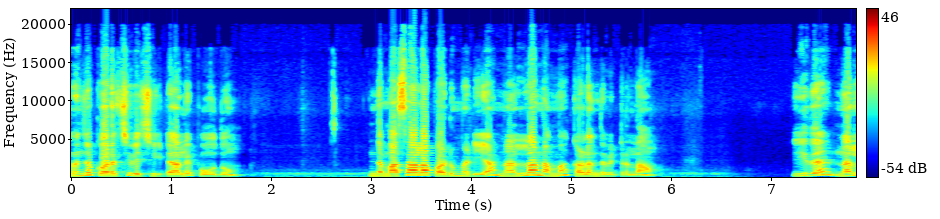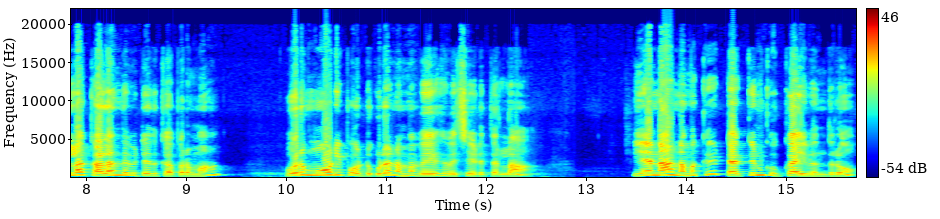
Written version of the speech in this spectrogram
கொஞ்சம் குறைச்சி வச்சுக்கிட்டாலே போதும். இந்த மசாலா படும்படியாக நல்லா நம்ம கலந்து விட்டுறலாம். இதை நல்லா கலந்து விட்டதுக்கு அப்புறமா ஒரு மூடி போட்டு கூட நம்ம வேக வச்சு எடுத்துடலாம் ஏன்னா நமக்கு டக்குன்னு குக்காய் வந்துடும்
